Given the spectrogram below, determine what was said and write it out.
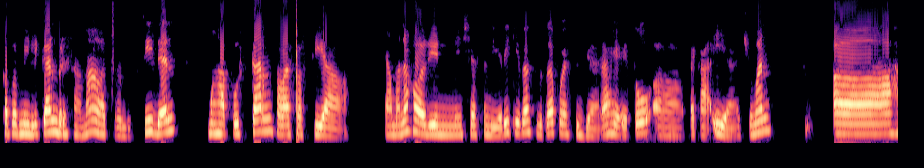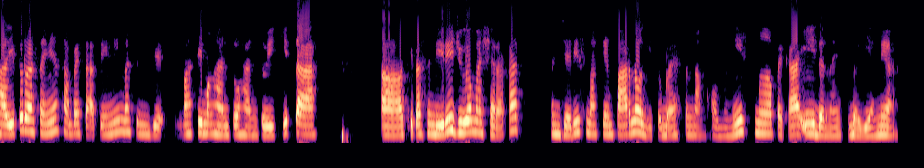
kepemilikan bersama alat produksi dan menghapuskan kelas sosial. Yang mana kalau di Indonesia sendiri kita sebetulnya punya sejarah yaitu uh, eh, PKI ya. Cuman uh, hal itu rasanya sampai saat ini masih masih menghantu-hantui kita. Uh, kita sendiri juga masyarakat menjadi semakin parno gitu bahas tentang komunisme, PKI dan lain sebagainya.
